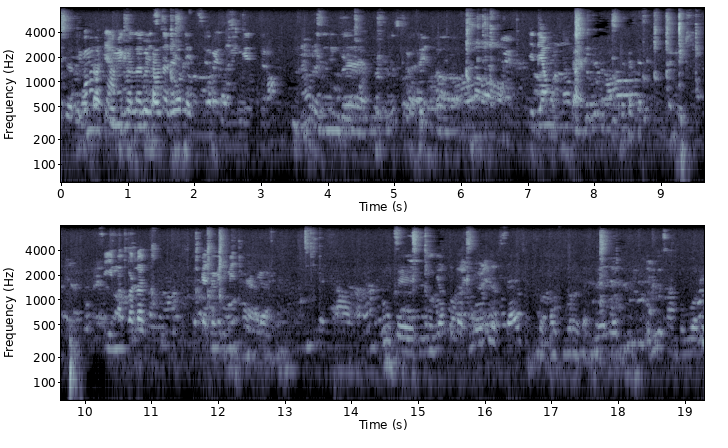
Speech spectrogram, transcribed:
per Come la chiami quella lista del tizio? Reading però? Non è un scritto. Chiediamo un nome. Sì, ma quello è perché gioca di mente. Comunque gli 8 per 2, 6 sono un po' per 2, e 2 sono un po' vuoti,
